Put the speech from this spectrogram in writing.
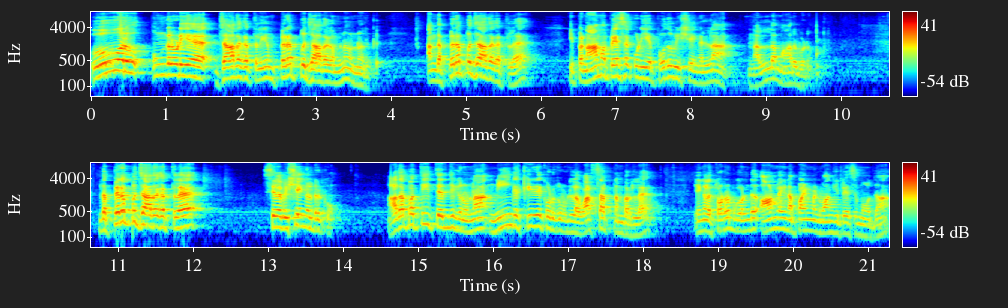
ஒவ்வொரு உங்களுடைய ஜாதகத்திலையும் பிறப்பு ஜாதகம்னு ஒன்று இருக்குது அந்த பிறப்பு ஜாதகத்தில் இப்போ நாம் பேசக்கூடிய பொது விஷயங்கள்லாம் நல்ல மாறுபடும். இந்த பிறப்பு ஜாதகத்தில் சில விஷயங்கள் இருக்கும். அதை பற்றி தெரிஞ்சுக்கணுன்னா நீங்கள் கீழே கொடுக்கப்பட்டுள்ள வாட்ஸ்அப் நம்பரில் எங்களை தொடர்பு கொண்டு ஆன்லைன் அப்பாயின்மெண்ட் வாங்கி பேசும்போது தான்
